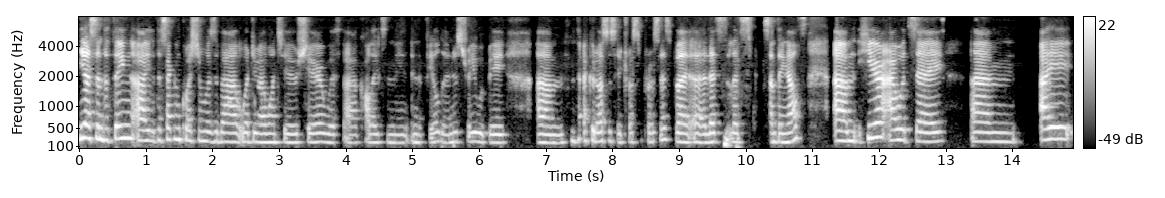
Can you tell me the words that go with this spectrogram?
Yes, and the thing, uh, the second question was about what do I want to share with uh, colleagues in the in the field industry would be, um, I could also say trust the process, but uh, let's let's something else. Um, here, I would say um, I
